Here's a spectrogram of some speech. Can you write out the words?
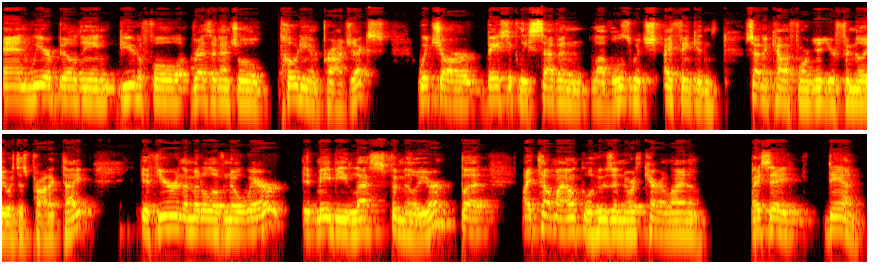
And we are building beautiful residential podium projects which are basically seven levels, which I think in Southern California, you're familiar with this product type. If you're in the middle of nowhere, it may be less familiar, but I tell my uncle who's in North Carolina, I say, Dan,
